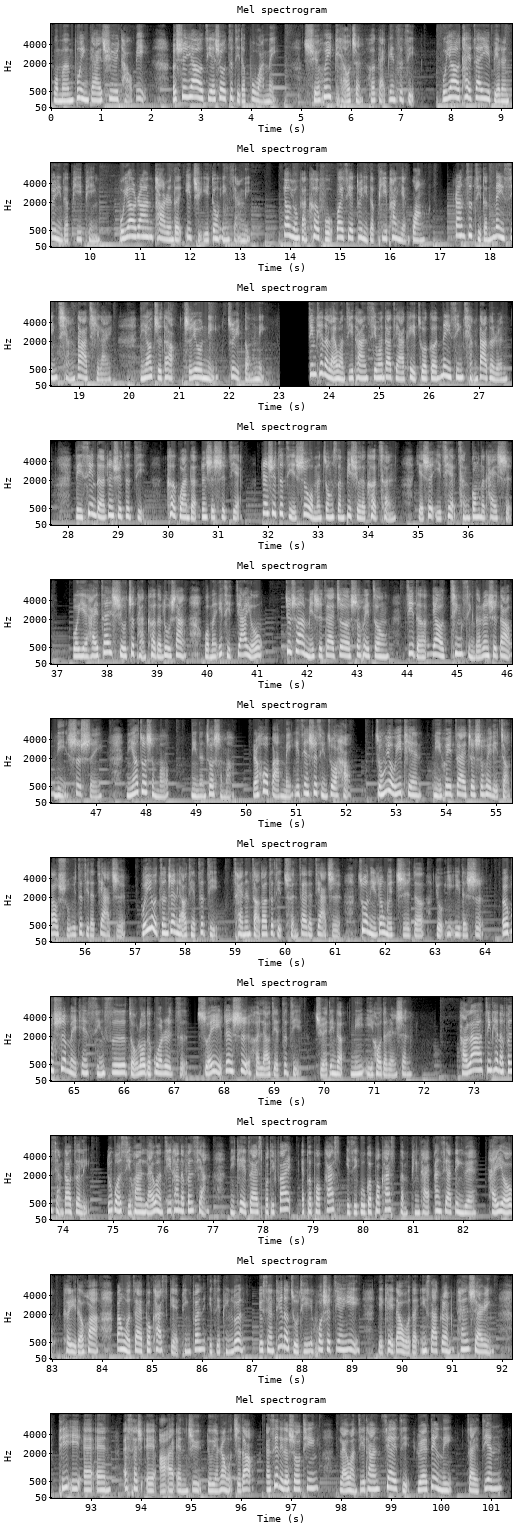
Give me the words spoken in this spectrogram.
我们不应该去逃避。而是要接受自己的不完美，学会调整和改变自己，不要太在意别人对你的批评，不要让他人的一举一动影响你，要勇敢克服外界对你的批判眼光，让自己的内心强大起来。你要知道，只有你最懂你。今天的来碗鸡汤，希望大家可以做个内心强大的人，理性的认识自己，客观的认识世界。认识自己是我们终身必修的课程，也是一切成功的开始。我也还在修这堂课的路上，我们一起加油！就算迷失在这社会中，记得要清醒地认识到你是谁，你要做什么，你能做什么，然后把每一件事情做好。总有一天，你会在这社会里找到属于自己的价值。唯有真正了解自己，才能找到自己存在的价值，做你认为值得、有意义的事，而不是每天行尸走肉的过日子。所以，认识和了解自己，决定了你以后的人生。好啦，今天的分享到这里。如果喜欢来碗鸡汤的分享，你可以在 Spotify、Apple Podcast 以及 Google Podcast 等平台按下订阅。还有，可以的话，帮我在 Podcast 给评分以及评论。有想听的主题或是建议，也可以到我的 Instagram Tan Sharing T E A N S H A R I N G 留言让我知道。感谢你的收听，来碗鸡汤，下一集约定你，再见。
